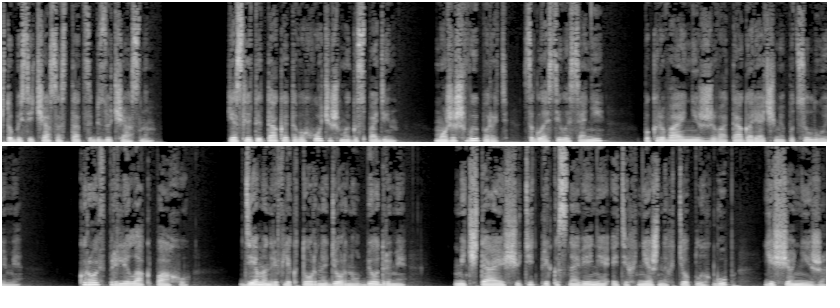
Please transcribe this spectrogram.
чтобы сейчас остаться безучастным. «Если ты так этого хочешь, мой господин, можешь выпороть», — согласилась они, покрывая низ живота горячими поцелуями. Кровь прилила к паху. Демон рефлекторно дернул бедрами, мечтая ощутить прикосновение этих нежных теплых губ еще ниже.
